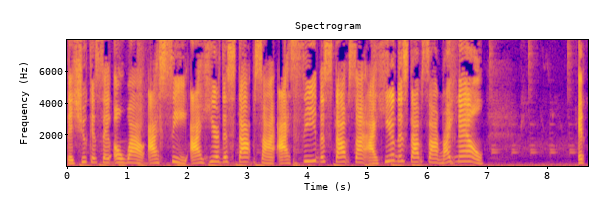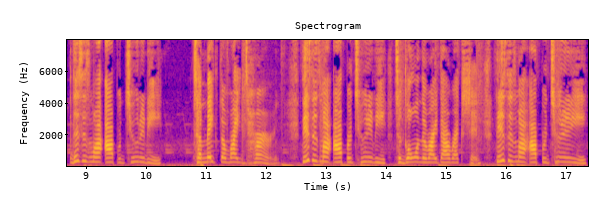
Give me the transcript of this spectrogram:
that you can say, Oh, wow, I see, I hear the stop sign, I see the stop sign, I hear the stop sign right now. And this is my opportunity to make the right turn. This is my opportunity to go in the right direction. This is my opportunity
